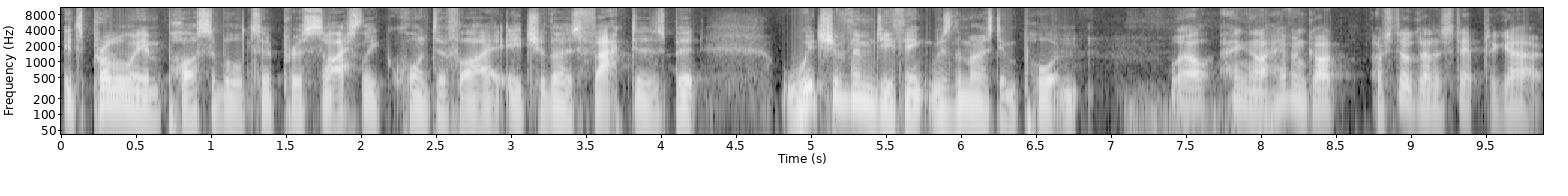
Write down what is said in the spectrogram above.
it's probably impossible to precisely quantify each of those factors, but which of them do you think was the most important? Well, hang on, I haven't got. I've still got a step to go.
